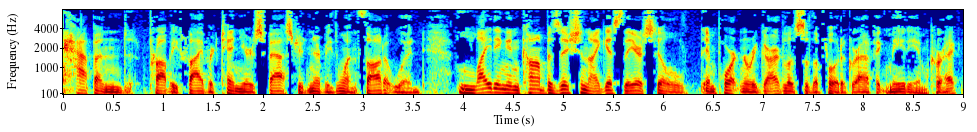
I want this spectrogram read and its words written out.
happened probably five or ten years faster than everyone thought it would. Lighting and composition, I guess they are still important regardless of the photographic medium, correct?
